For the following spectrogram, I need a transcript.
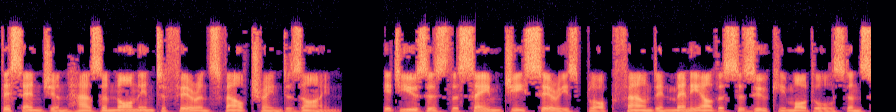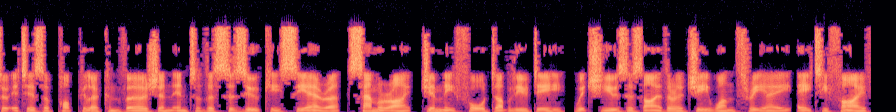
This engine has a non-interference valvetrain design. It uses the same G-series block found in many other Suzuki models and so it is a popular conversion into the Suzuki Sierra, Samurai, Jimny 4WD, which uses either a G13A 85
